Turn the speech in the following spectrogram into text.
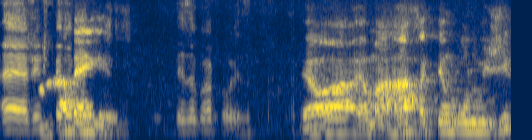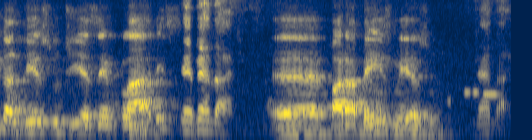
é, a gente Parabéns. Fez, alguma, fez alguma coisa. É uma, é uma raça que tem um volume gigantesco de exemplares. É verdade. É, parabéns mesmo. Verdade.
